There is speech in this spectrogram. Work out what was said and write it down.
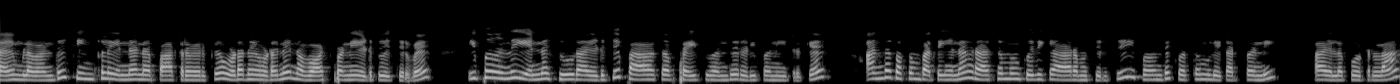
டைமில் வந்து சிங்கில் என்னென்ன பாத்திரம் இருக்குது உடனே உடனே நான் வாஷ் பண்ணி எடுத்து வச்சுருவேன். இப்போ வந்து எண்ணெய் சூடாகிடுச்சு பாக ஃப்ரைக்கு வந்து ரெடி பண்ணிகிட்ருக்கேன். அந்த பக்கம் பார்த்தீங்கன்னா ரசமும் கொதிக்க ஆரம்பிச்சிருச்சு. இப்போ வந்து கொத்தமல்லி கட் பண்ணி அதில் போட்டுடலாம்.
